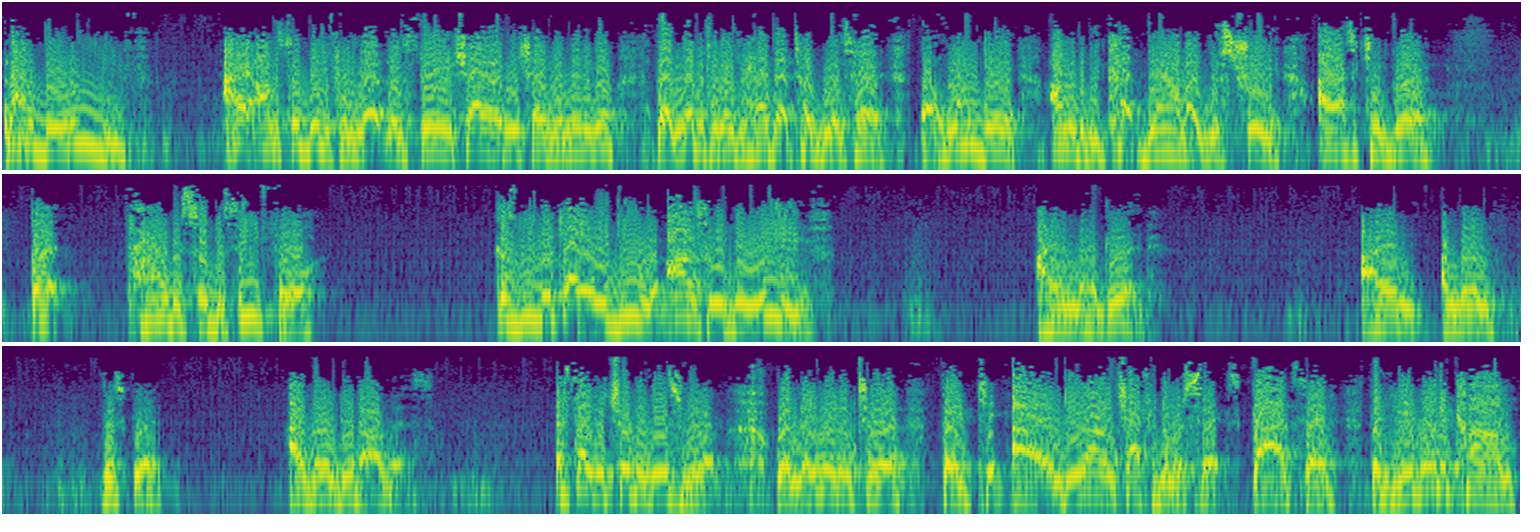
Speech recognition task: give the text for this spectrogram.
And I believe, I honestly believe from what the story me shouted a minute ago, that Nebuchadnezzar had that tug in his head, that one day I'm going to be cut down like this tree. I have to keep going. But pride is so deceitful. Because we look at it, we do honestly believe, I am that good. I am, I'm really this good. I really did all this. It's like the children of Israel. When they went into the, uh, in Deuteronomy chapter number six, God said that you're going to come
